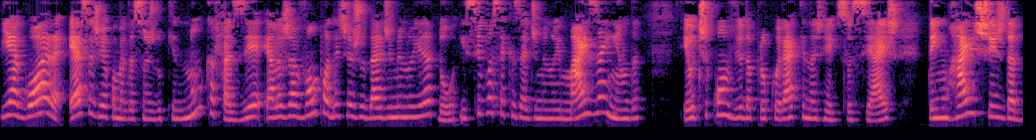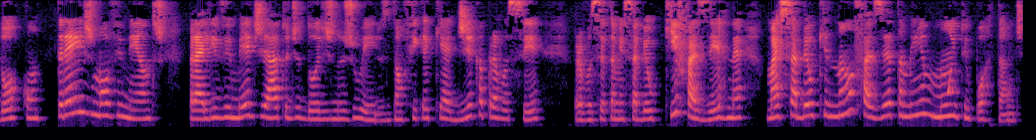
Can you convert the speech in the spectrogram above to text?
E agora, essas recomendações do que nunca fazer, elas já vão poder te ajudar a diminuir a dor. E se você quiser diminuir mais ainda, eu te convido a procurar aqui nas redes sociais. Tem um raio-x da dor com três movimentos para alívio imediato de dores nos joelhos. Então fica aqui a dica para você, para você também saber o que fazer, né? Mas saber o que não fazer também é muito importante.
